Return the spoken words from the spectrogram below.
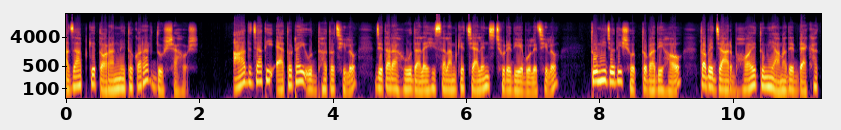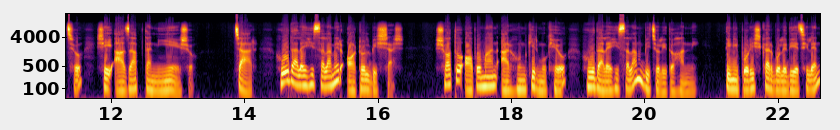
আজাবকে ত্বরান্বিত করার দুঃসাহস। আদ জাতি এতটাই উদ্ধত ছিল যে তারা হুদ আলহিসাল্লামকে চ্যালেঞ্জ ছুড়ে দিয়ে বলেছিল, তুমি যদি সত্যবাদী হও, তবে যার ভয় তুমি আমাদের দেখাচ্ছ, সেই আজাবটা নিয়ে এসো। চার, হুদ আলাইহিসাল্লামের অটল বিশ্বাস। শত অপমান আর হুমকির মুখেও হুদ আলাইহিসাল্লাম বিচলিত হননি। তিনি পরিষ্কার বলে দিয়েছিলেন,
